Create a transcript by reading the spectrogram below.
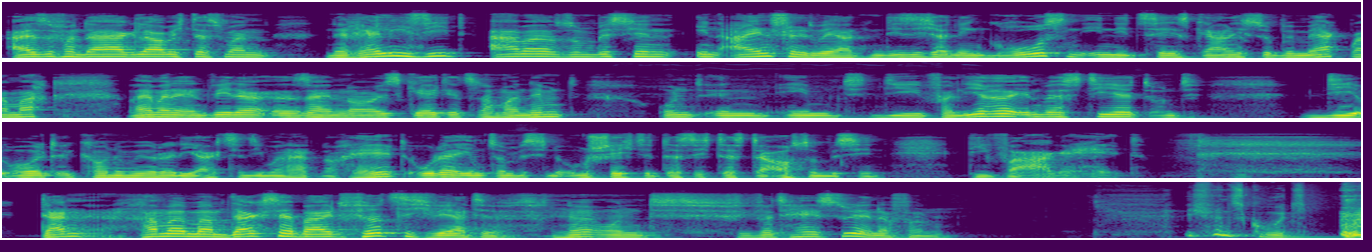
Also von daher glaube ich, dass man eine Rallye sieht aber so ein bisschen in Einzelwerten, die sich an den großen Indizes gar nicht so bemerkbar macht, weil man entweder äh, sein neues Geld jetzt nochmal nimmt und in eben die Verlierer investiert und die Old Economy oder die Aktien, die man hat, noch hält oder eben so ein bisschen umschichtet, dass sich das da auch so ein bisschen die Waage hält. Dann haben wir beim DAX ja bald 40 Werte. Ne? Und was hältst du denn davon? Ich finde es gut.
